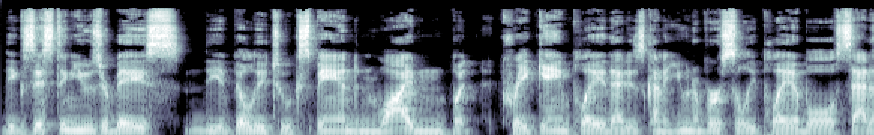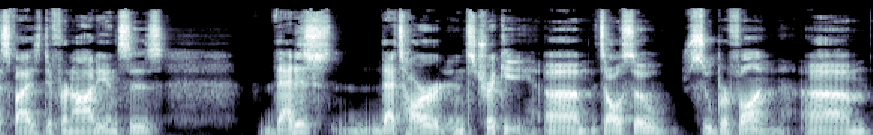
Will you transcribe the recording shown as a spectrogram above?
the existing user base, the ability to expand and widen, but create gameplay that is kind of universally playable, satisfies different audiences. That is that's hard and it's tricky. Um, it's also super fun. Um,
